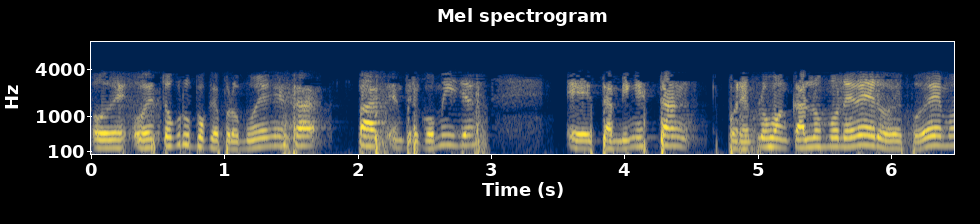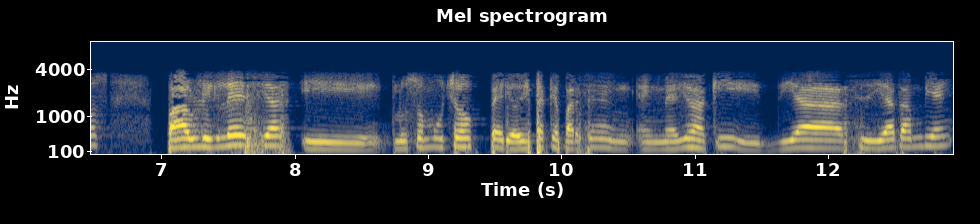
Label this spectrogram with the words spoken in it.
o de, o de estos grupos que promueven esa paz, entre comillas, eh, también están, por ejemplo, Juan Carlos Monedero de Podemos, Pablo Iglesias e incluso muchos periodistas que aparecen en, medios aquí día sí día también,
